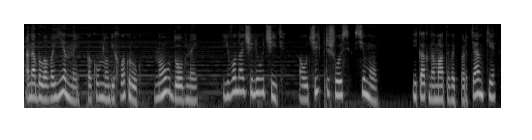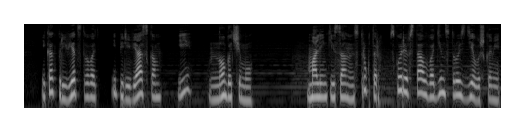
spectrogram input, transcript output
Она была военной, как у многих вокруг, но удобной. Его начали учить, а учить пришлось всему. И как наматывать портянки, и как приветствовать, и перевязкам, и много чему – Маленький сан-инструктор вскоре встал в один строй с девушками,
